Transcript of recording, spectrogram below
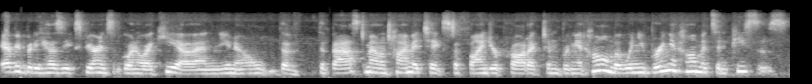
everybody has the experience of going to ikea and you know the the vast amount of time it takes to find your product and bring it home. But when you bring it home it's in pieces.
